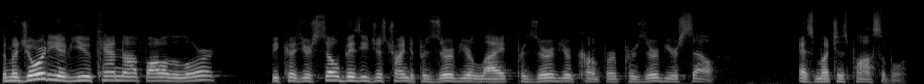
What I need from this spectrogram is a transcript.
The majority of you cannot follow the Lord because you're so busy just trying to preserve your life, preserve your comfort, preserve yourself as much as possible.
